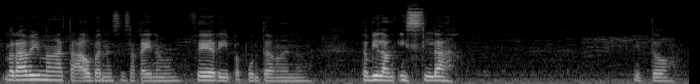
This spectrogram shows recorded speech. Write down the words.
Maraming mga tao ba nasasakay ng ferry papuntang ano, kabilang isla. Ito.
